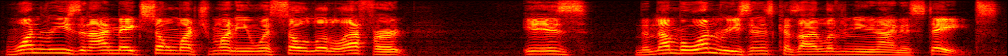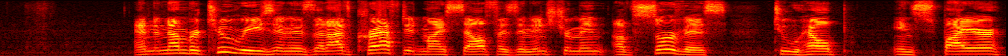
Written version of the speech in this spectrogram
One reason I make so much money with so little effort is the number one reason is because I live in the United States. And the number two reason is that I've crafted myself as an instrument of service to help inspire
